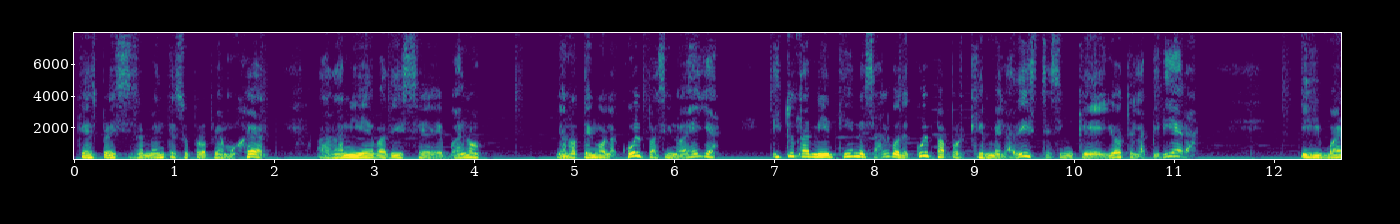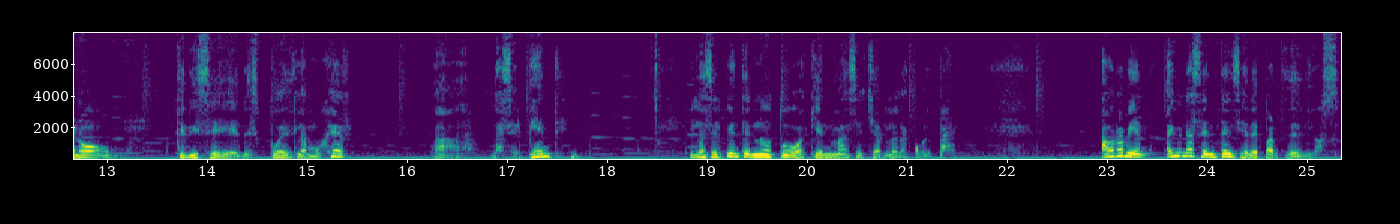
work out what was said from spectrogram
que es precisamente su propia mujer. Adán y Eva dice, bueno, yo no tengo la culpa, sino ella. Y tú también tienes algo de culpa porque me la diste sin que yo te la pidiera. Y bueno, ¿qué dice después la mujer? Ah, la serpiente. Y la serpiente no tuvo a quien más echarle la culpa. Ahora bien, hay una sentencia de parte de Dios.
